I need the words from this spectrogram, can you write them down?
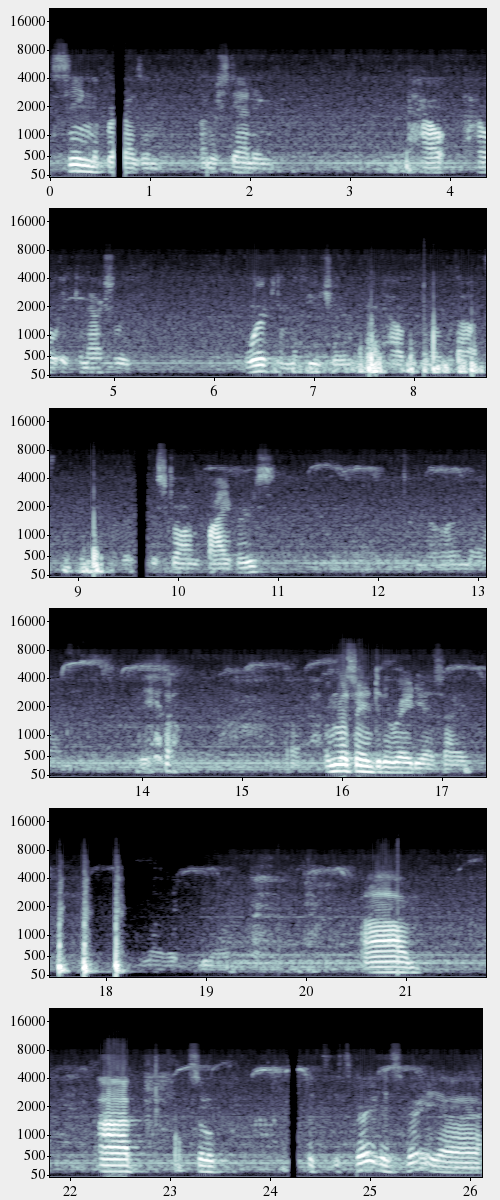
seeing the present, understanding how how it can actually work in the future, how you know without the, the strong fibers, you know, uh, yeah. I'm listening to the radio, so I love it, you know. Um, uh, so it's, it's very, it's very, uh,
